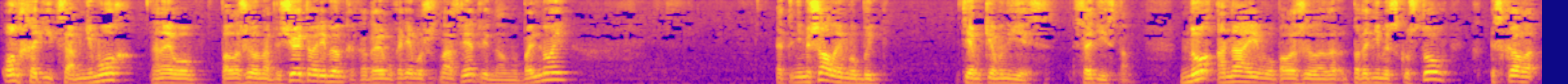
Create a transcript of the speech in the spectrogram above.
он ходить сам не мог, она его положила на плечо этого ребенка, когда ему хотя бы 16 лет, видно, он больной это не мешало ему быть тем, кем он есть, садистом. Но она его положила под одним из кустов и сказала,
